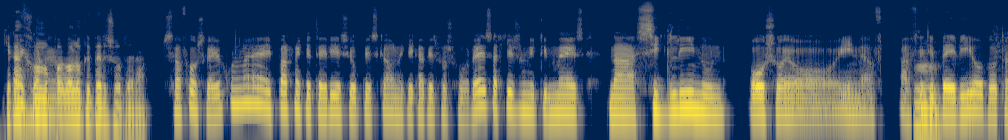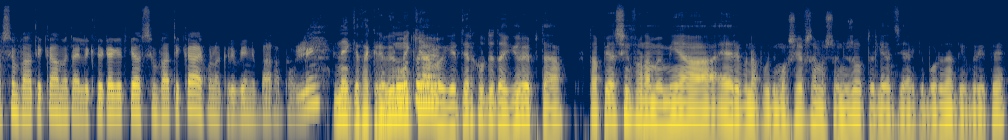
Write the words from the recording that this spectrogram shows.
και κάθε Έχουνε. χρόνο όλο και περισσότερα. Σαφώς έχουν. Υπάρχουν και εταιρείες οι οποίες κάνουν και κάποιες προσφορές. Αρχίζουν οι τιμές να συγκλίνουν όσο είναι αυ- αυτή Μμ. την περίοδο τα συμβατικά με τα ηλεκτρικά, γιατί και τα συμβατικά έχουν ακριβήνει πάρα πολύ. Ναι, και θα κρυβίνουν Οπότε- και άλλο γιατί έρχονται τα Euro 7, τα οποία σύμφωνα με μια έρευνα που δημοσιεύσαμε στο newsroom.gr και μπορείτε να τη βρείτε,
